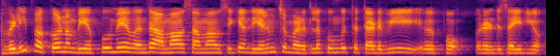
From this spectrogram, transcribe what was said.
வெளிப்பக்கம் நம்ம எப்பவுமே வந்து அமாவாசை அமாவாசைக்கு அந்த எலுமிச்சம்பழத்தில் குங்குத்தை தடவி வைப்போம் ரெண்டு சைட்லையும்.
